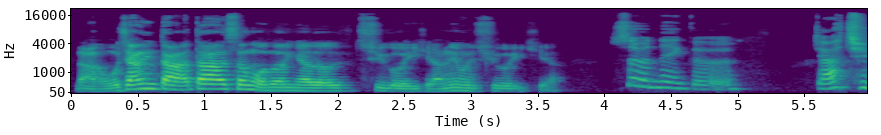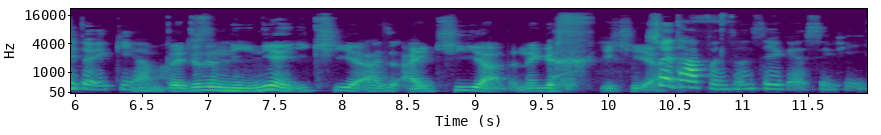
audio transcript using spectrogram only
那我相信大家大家生活中应该都去过 IKEA，你有没有去过 IKEA？是那个家具的 IKEA 吗？对，就是你念 IKEA 还是 IKEA 的那个 IKEA。所以它本身是一个 SCP。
